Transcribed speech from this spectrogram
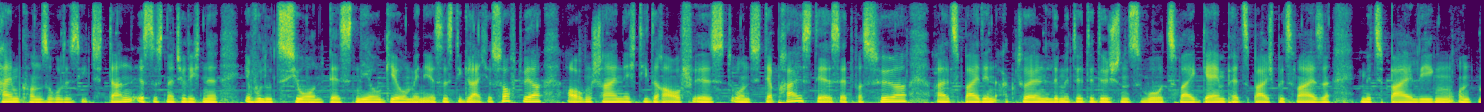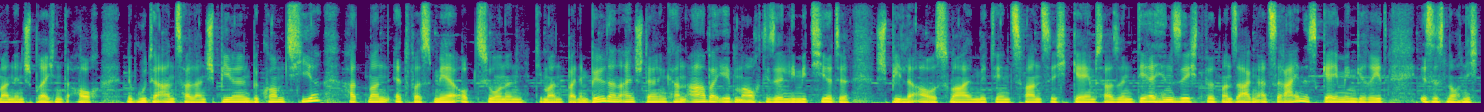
Heimkonsole sieht, dann ist es natürlich eine Evolution des Neo Geo Mini. Es ist die gleiche Software, augenscheinlich, die drauf ist und der Preis, der ist etwas höher als bei den aktuellen Limited Editions, wo zwei Gamepads beispielsweise mit beiliegen kriegen und man entsprechend auch eine gute Anzahl an Spielen bekommt. Hier hat man etwas mehr Optionen, die man bei den Bildern einstellen kann, aber eben auch diese limitierte Spieleauswahl mit den 20 Games. Also in der Hinsicht wird man sagen, als reines Gaming-Gerät ist es noch nicht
